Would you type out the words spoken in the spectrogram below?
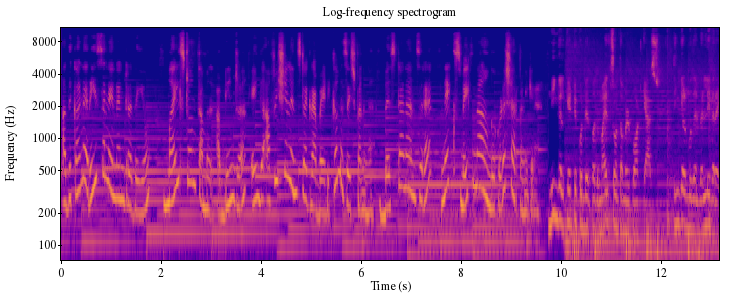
அதுக்கான ரீசன் என்னன்றதையும் மைல்ஸ்டோன் தமிழ் அப்படின்ற எங்க அபிஷியல் இன்ஸ்டாகிராம் ஐடிக்கு மெசேஜ் பண்ணுங்க. பெஸ்டான ஆன்சரை நெக்ஸ்ட் வீக் நான் உங்க கூட ஷேர் பண்ணிக்கிறேன். நீங்கள் கேட்டுக்கொண்டிருப்பது மைல்ஸ்டோன் தமிழ் பாட்காஸ்ட் திங்கள் முதல் வெள்ளி வரை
